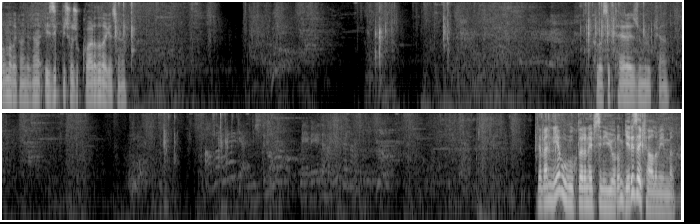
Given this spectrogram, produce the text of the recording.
Olmadı kanka bir tane ezik bir çocuk vardı da geçen. Klasik TR Zümrüt yani. Ya ben niye bu hukukların hepsini yiyorum? Geri zekalı mıyım ben?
